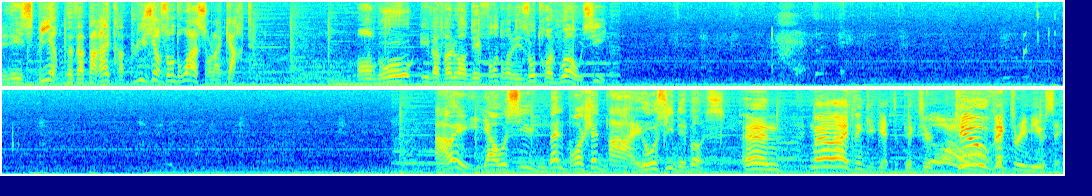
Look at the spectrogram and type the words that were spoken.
Les sbires peuvent apparaître à plusieurs endroits sur la carte. En gros, il va falloir défendre les autres voies aussi. Ah oui, il y a aussi une belle brochette. Ah, et aussi des boss. And, well, I think you get the picture. Cue victory music.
